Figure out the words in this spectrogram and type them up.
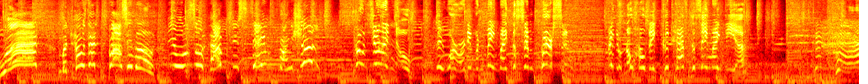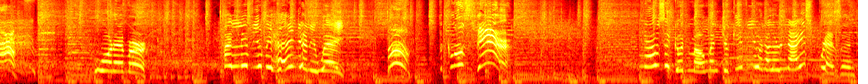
What? But how's that possible? You also have the same function? They could have the same idea! Whatever! I leave you behind anyway! Ah! The clue's there! Now's a good moment to give you another nice present!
